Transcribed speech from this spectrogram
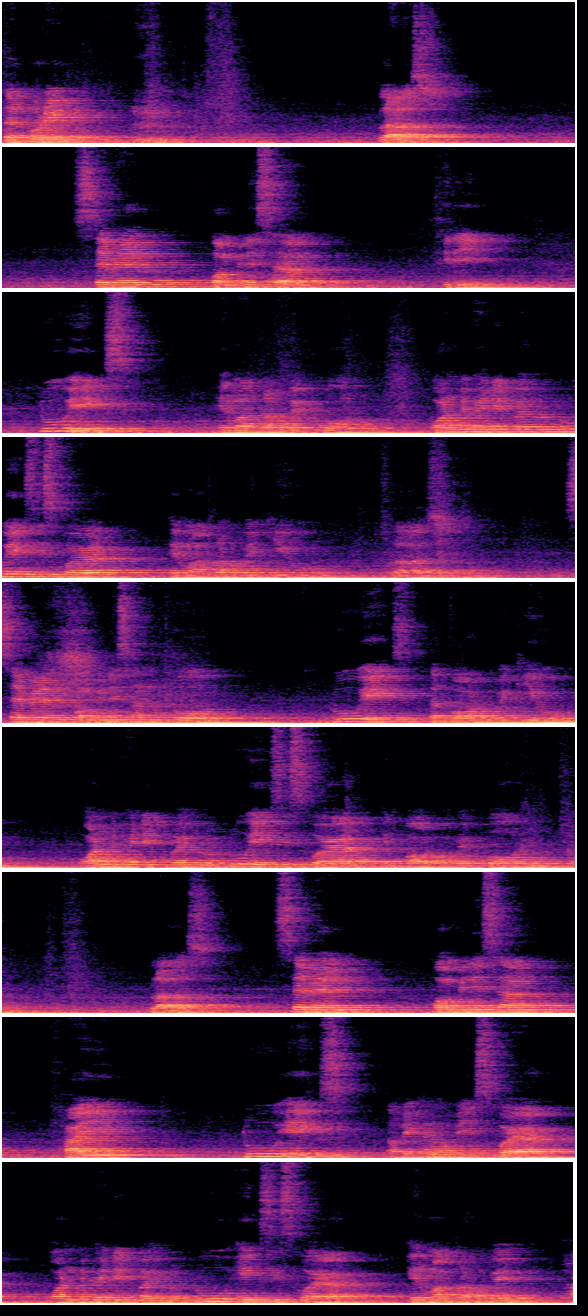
তারপরে প্লাস 7 কম্বিনেশন 3 2x এর মাত্রা হবে 4 1 ডিভাইডেড বাই 2x স্কয়ার এর মাত্রা হবে কিউব প্লাস 7 কম্বিনেশন 4 2x তার পাওয়ার হবে কিউব 1 ডিভাইডেড বাই হলো 2x স্কয়ার এর পাওয়ার হবে 4 প্লাস 7 কম্বিনেশন 5 2x তাহলে এখানে হবে স্কয়ার 1 ডিভাইডেড বাই হলো 2x স্কয়ার এর মাত্রা হবে 5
